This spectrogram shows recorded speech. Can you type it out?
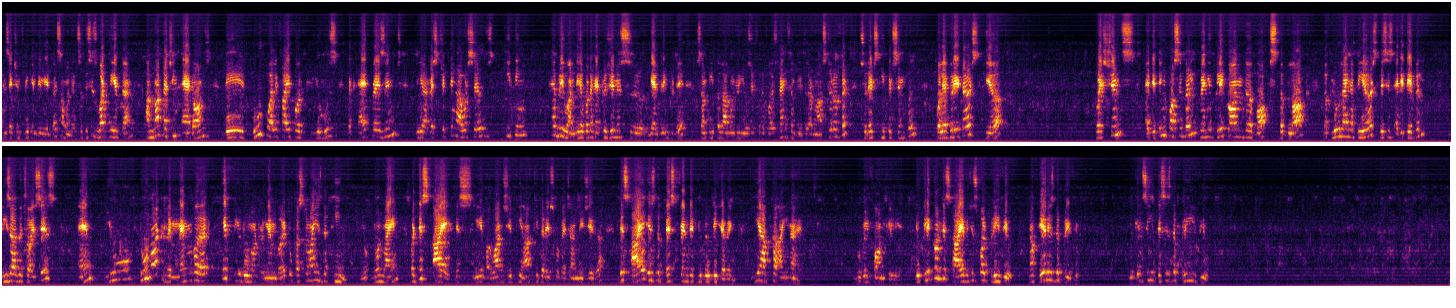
and section three can be made by someone else so this is what we have done i'm not touching add-ons they do qualify for use but at present we are restricting ourselves keeping everyone. We have got a heterogeneous uh, gathering today. Some people are going to use it for the first time. Some people are master of it. So let's keep it simple. Collaborators here questions editing possible. When you click on the box the block the blue line appears. This is editable. These are the choices. And you do not remember if you do not remember to customize the theme. No, don't mind. But this eye this ye bhagwan shiv ki aankh ki tarah isko pehchan lijiyega this eye is the best friend that you will be having. Ye aapka aina hai. Google form ke liye. You click on this eye which is called preview. Now here is the preview you can see this is the preview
